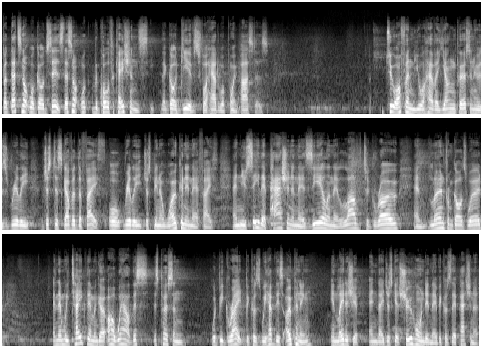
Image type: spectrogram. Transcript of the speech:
But that's not what God says. That's not what the qualifications that God gives for how to appoint pastors. Too often, you will have a young person who has really just discovered the faith or really just been awoken in their faith. And you see their passion and their zeal and their love to grow and learn from God's word and then we take them and go, oh, wow, this, this person would be great because we have this opening in leadership and they just get shoehorned in there because they're passionate,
